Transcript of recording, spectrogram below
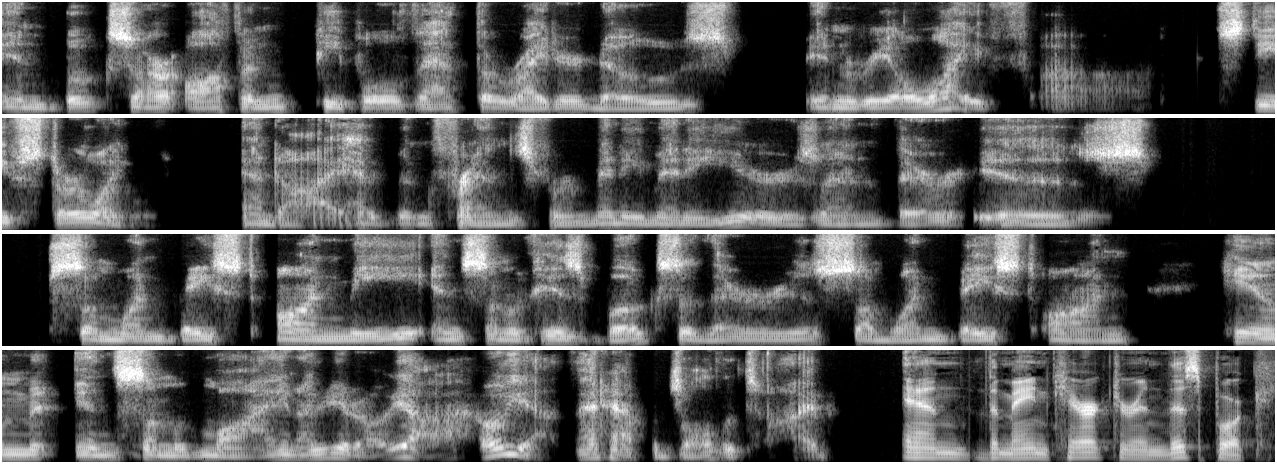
in books are often people that the writer knows in real life. Uh, Steve Stirling and I have been friends for many, many years, and there is someone based on me in some of his books, and there is someone based on him in some of mine. I, you know, yeah, oh yeah, that happens all the time. And the main character in this book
